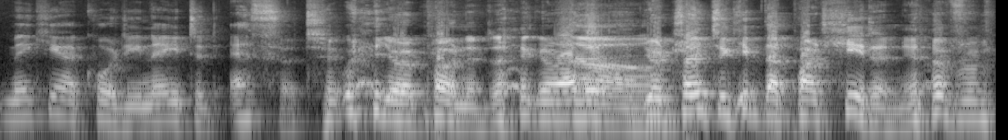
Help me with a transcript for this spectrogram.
making a coordinated effort with your opponent. Like, rather, No. you're trying to keep that part hidden, you know, from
